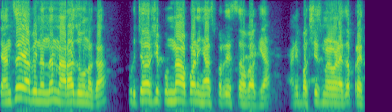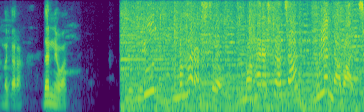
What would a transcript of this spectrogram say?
त्यांचंही अभिनंदन. नाराज होऊ नका. पुढच्या वर्षी पुन्हा आपण ह्या स्पर्धेत सहभाग घ्या आणि बक्षीस मिळवण्याचा प्रयत्न करा. धन्यवाद. युथ महाराष्ट्र महाराष्ट्राचा बुलंद आवाज.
